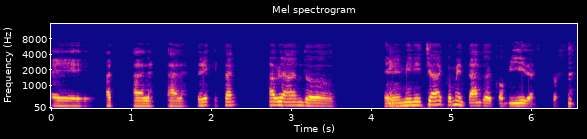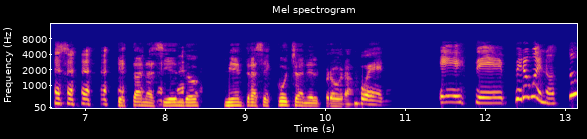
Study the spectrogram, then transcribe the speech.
eh, a, a las, a las tres que están hablando en Sí. el mini chat, comentando de comidas y cosas que están haciendo mientras escuchan el programa. Bueno, este, pero bueno, toda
